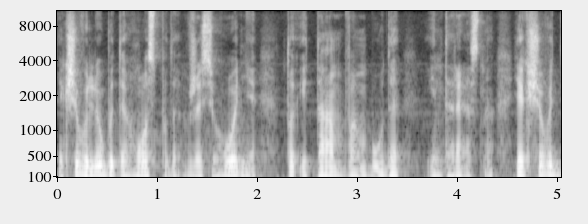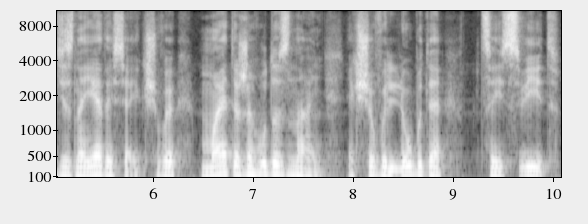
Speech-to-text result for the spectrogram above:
Якщо ви любите Господа вже сьогодні, то і там вам буде інтересно. Якщо ви дізнаєтеся, якщо ви маєте жагу до знань, якщо ви любите цей світ,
